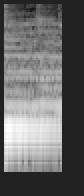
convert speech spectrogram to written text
Mm-hmm.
